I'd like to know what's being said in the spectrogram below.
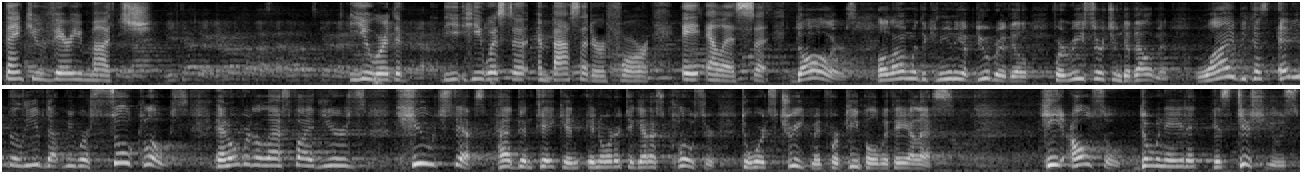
Thank you very much. You were the he, he was the ambassador for ALS. Dollars, along with the community of Dubreuilville, for research and development. Why? Because Eddie believed that we were so close, and over the last five years, huge steps had been taken in order to get us closer towards treatment for people with ALS. He also donated his tissues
